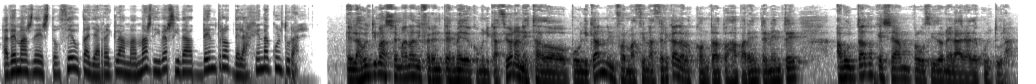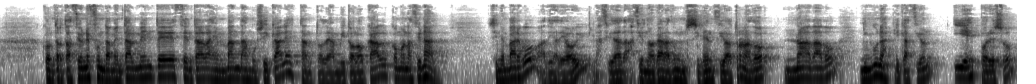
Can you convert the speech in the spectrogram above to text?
Además de esto, Ceuta ya reclama más diversidad dentro de la agenda cultural. En las últimas semanas diferentes medios de comunicación han estado publicando información acerca de los contratos aparentemente abultados que se han producido en el área de cultura. Contrataciones fundamentalmente centradas en bandas musicales, tanto de ámbito local como nacional. Sin embargo, a día de hoy, la ciudad, haciendo gala de un silencio atronador, no ha dado ninguna explicación y es por eso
